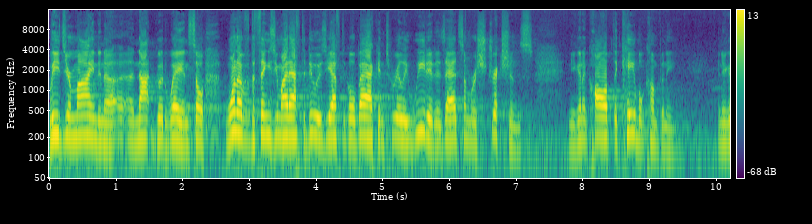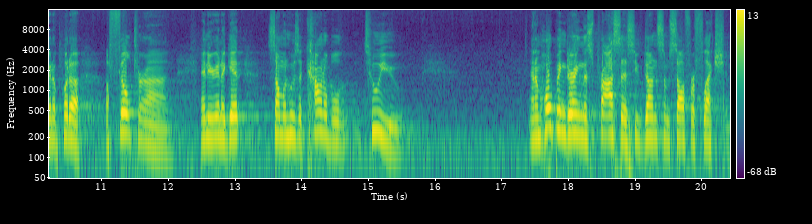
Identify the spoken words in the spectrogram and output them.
Leads your mind in a, a, not good way. And so, one of the things you might have to do is you have to go back and to really weed it is add some restrictions. And you're going to call up the cable company, and you're going to put a, a filter on, and you're going to get someone who's accountable to you and I'm hoping during this process you've done some self reflection.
